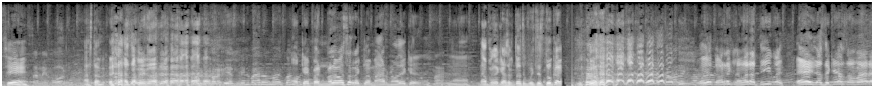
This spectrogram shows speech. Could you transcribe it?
Sí. Hasta mejor. Hasta, hasta mejor. 10 mil baros más. ¿Cuánto? ok, pero no le vas a reclamar, ¿no? De que. No, no pues de que aceptaste fuiste tú, cabrón. Ella te va a reclamar a ti, güey. ¡Ey, ya se quiere asomar! eh!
